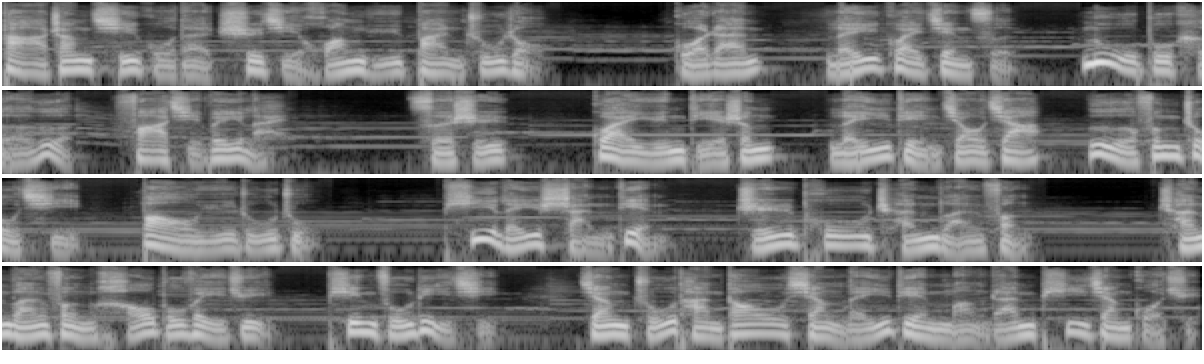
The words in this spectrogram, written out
大张旗鼓地吃起黄鱼拌猪肉。果然，雷怪见此，怒不可遏，发起威来。此时，怪云叠生。雷电交加，恶风骤起，暴雨如注，霹雷闪电直扑陈鸾凤。陈鸾凤毫不畏惧，拼足力气，将竹炭刀向雷电猛然劈将过去。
